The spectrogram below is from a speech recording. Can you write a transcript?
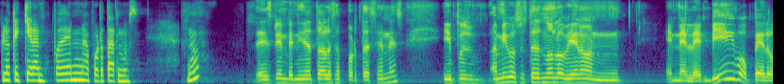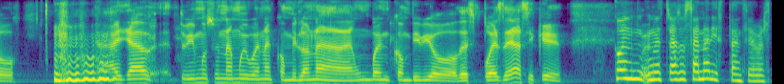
lo que quieran, pueden aportarnos, ¿no? es bienvenida a todas las aportaciones. Y pues, amigos, ustedes no lo vieron en el en vivo, pero allá tuvimos una muy buena comilona, un buen convivio después de, así que Con nuestra Susana a distancia, ver-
